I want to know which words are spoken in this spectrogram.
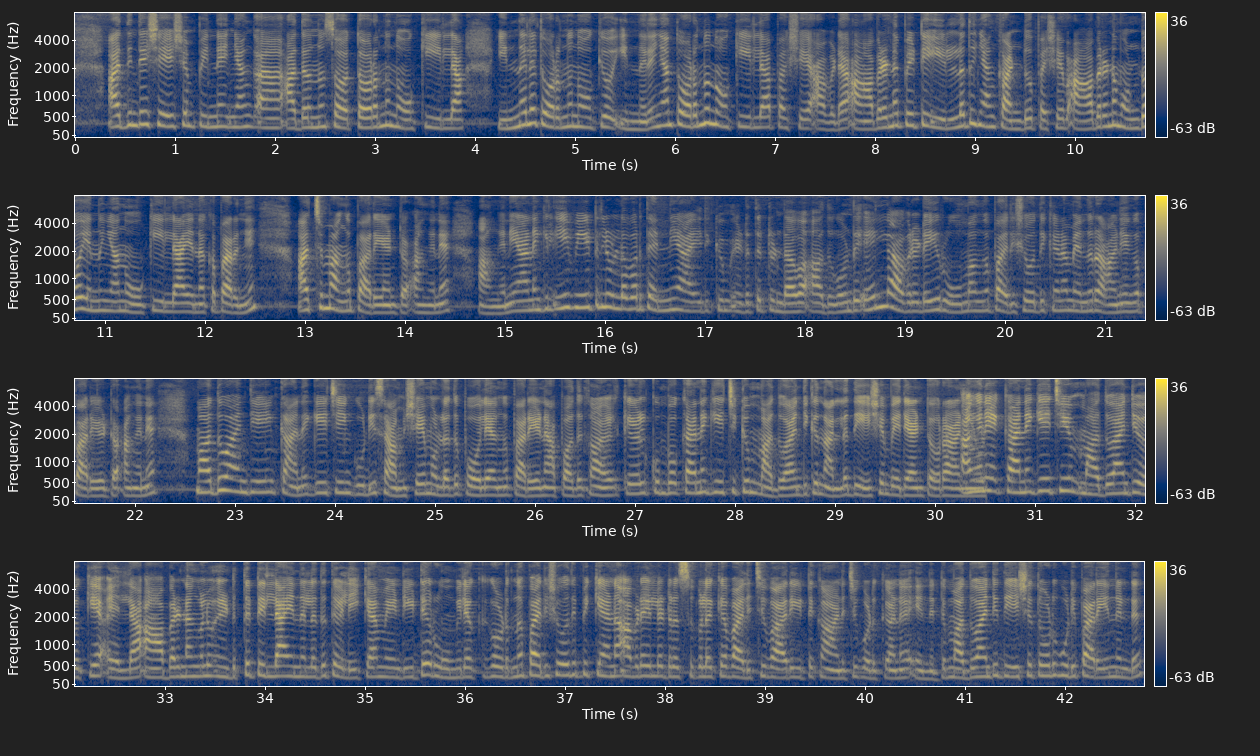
അതിന്റെ ശേഷം പിന്നെ ഞാൻ അതൊന്നും തുറന്നു നോക്കിയില്ല. ഇന്നലെ തുറന്നു നോക്കിയോ? ഇന്നലെ ഞാൻ തുറന്നു നോക്കിയില്ല. പക്ഷേ അവിടെ ആഭരണപ്പെട്ടി ഉള്ളത് ഞാൻ കണ്ടു. പക്ഷേ ആഭരണം ഉണ്ടോ എന്ന് ഞാൻ നോക്കിയില്ല എന്നൊക്കെ പറഞ്ഞ് അച്ഛമ്മ അങ്ങ് പറയാം കേട്ടോ. അങ്ങനെ അങ്ങനെയാണെങ്കിൽ ഈ വീട്ടിലുള്ളവർ തന്നെയായിരിക്കും എടുത്തിട്ടുണ്ടാവുക. അതുകൊണ്ട് എല്ലാവരുടെയും റൂം അങ്ങ് പരിശോധിക്കണം എന്ന് റാണി അങ്ങ് പറയട്ടോ. അങ്ങനെ മധു ആന്റിയെയും കനകേച്ചിയും കൂടി സംശയമുള്ളത് പോലെ അങ്ങ് പറയണം. അപ്പോൾ അത് കേൾക്കുമ്പോൾ കനകേച്ചിക്കും മധു ആന്റിക്കും നല്ല ദേഷ്യം വരികയാണ് കേട്ടോ റാണി അങ്ങനെ കനകേച്ചിയും മധു ആന്റിയും ഒക്കെ എല്ലാ ആഭരണങ്ങളും എടുത്തിട്ടില്ല എന്നുള്ളത് തെളിയിക്കാൻ വേണ്ടിയിട്ട് റൂമിലൊക്കെ കൊടുന്ന് പരിശോധിപ്പിക്കുകയാണ്. അവിടെയുള്ള ഡ്രസ്സുകളൊക്കെ വലിച്ചു വാരിയിട്ട് കാണിച്ചു കൊടുക്കുകയാണ്. എന്നിട്ട് മധു ആന്റി ദേഷ്യത്തോടു കൂടി പറയുന്നുണ്ട്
